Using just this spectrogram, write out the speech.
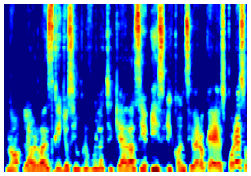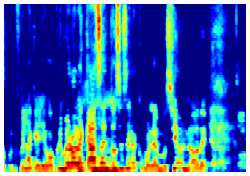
¿no? La verdad es que yo siempre fui la chiqueada y, y considero que es por eso, porque fui la que llegó primero a la casa, Ujú. entonces era como la emoción, ¿no? De, Y ahora todos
